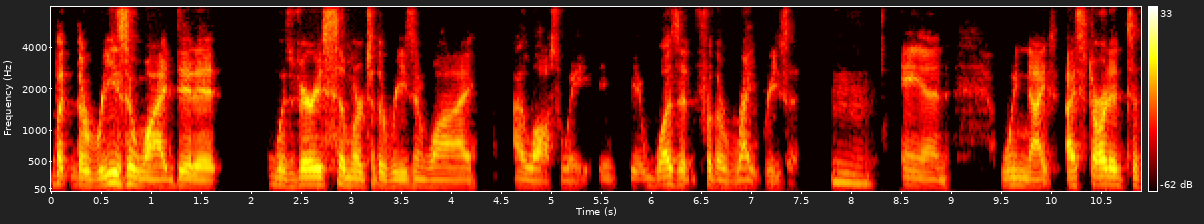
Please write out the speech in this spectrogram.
But the reason why I did it was very similar to the reason why I lost weight. It, it wasn't for the right reason. Mm. And when I, I started to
